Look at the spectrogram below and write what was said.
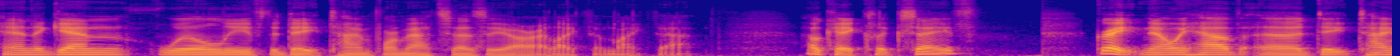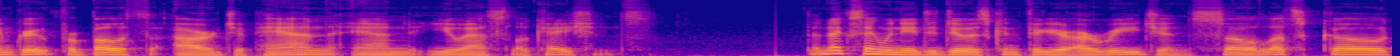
And again, we'll leave the date time formats as they are. I like them like that. Okay, click Save. Great, now we have a date time group for both our Japan and US locations. The next thing we need to do is configure our regions. So let's go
